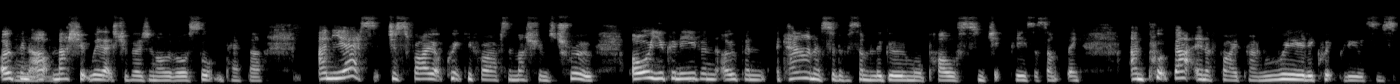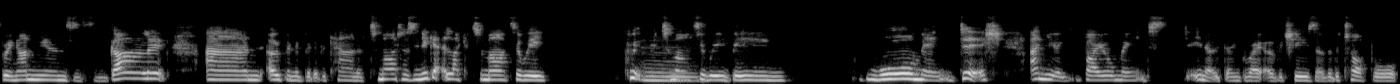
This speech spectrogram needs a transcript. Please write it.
Open mm. it up, mash it with extra virgin olive oil, salt and pepper. And yes, just fry up quickly, fry off some mushrooms, true. Or you can even open a can of sort of some legume or pulse, and chickpeas or something, and put that in a fried pan really quickly with some spring onions and some garlic, and open a bit of a can of tomatoes. And you get like a tomatoey, quick mm. tomatoey bean warming dish and you by all means you know then grate over cheese over the top or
